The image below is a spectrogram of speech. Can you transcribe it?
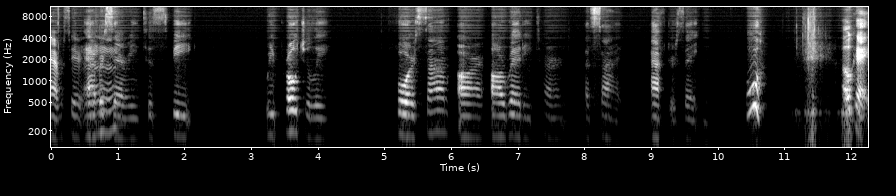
Adversary. Mhm. to speak reproachfully for some are already turned aside after satan Whew. Okay.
